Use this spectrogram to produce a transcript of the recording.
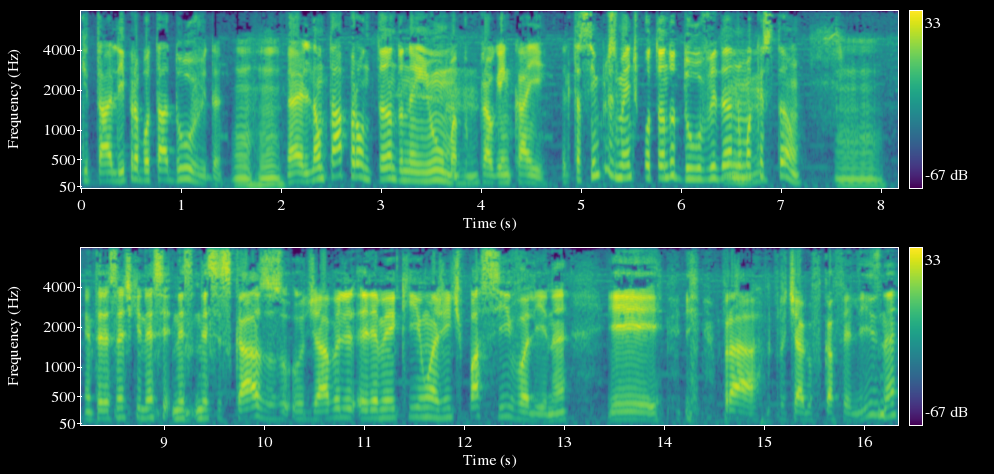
que tá ali pra botar dúvida. Uhum. né? Ele não tá aprontando nenhuma pra alguém cair. Ele tá simplesmente botando dúvida numa questão. Uhum. É interessante que nesse, nesse- nesses casos o, o diabo ele, ele é meio que um agente passivo ali, né? E, e para o Thiago ficar feliz, né?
